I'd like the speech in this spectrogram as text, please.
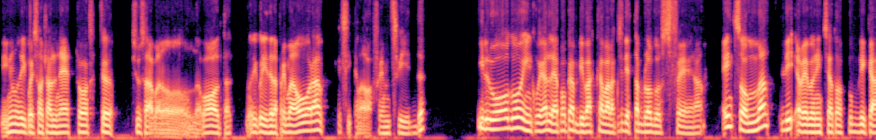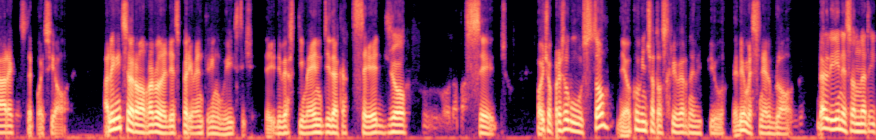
in uno di quei social network che si usavano una volta, uno di quelli della prima ora, che si chiamava FriendFeed, il luogo in cui all'epoca bivaccava la cosiddetta blogosfera. E insomma, lì avevo iniziato a pubblicare queste poesie. All'inizio erano proprio degli esperimenti linguistici, dei divertimenti da cazzeggio o da passeggio. Poi ci ho preso gusto e ho cominciato a scriverne di più e li ho messi nel blog. Da lì ne sono nati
